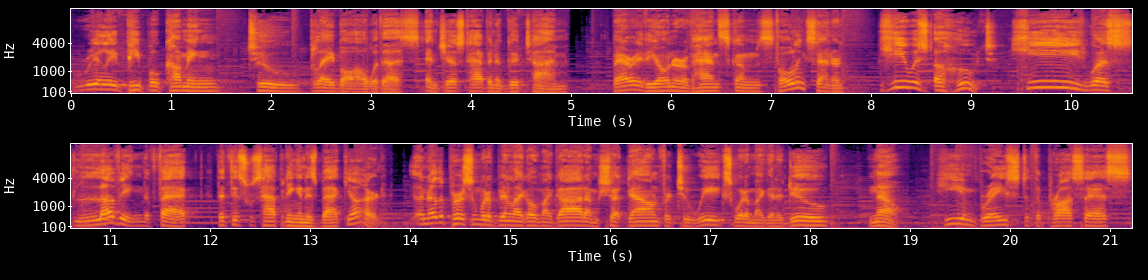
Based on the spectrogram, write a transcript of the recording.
really people coming to play ball with us and just having a good time. Barry, the owner of Hanscom's Bowling Center, he was a hoot. He was loving the fact that this was happening in his backyard. Another person would have been like, oh my God, I'm shut down for two weeks. What am I going to do? No. He embraced the process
